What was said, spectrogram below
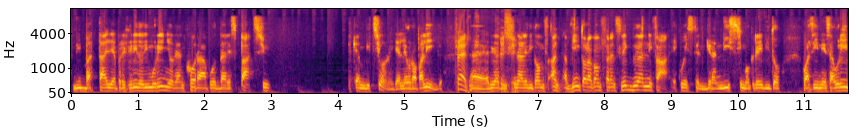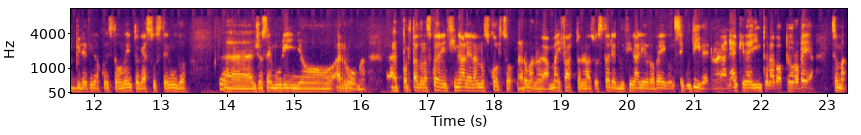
di battaglia preferito di Mourinho che ancora può dare spazio qualche ambizione, che è l'Europa League. Certo, eh, arrivato sì, in finale di conf- ha vinto la Conference League due anni fa e questo è il grandissimo credito quasi inesauribile fino a questo momento che ha sostenuto eh, José Mourinho a Roma. Ha portato la squadra in finale l'anno scorso, la Roma non aveva mai fatto nella sua storia due finali europee consecutive, non aveva neanche mai vinto una Coppa Europea. Insomma,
